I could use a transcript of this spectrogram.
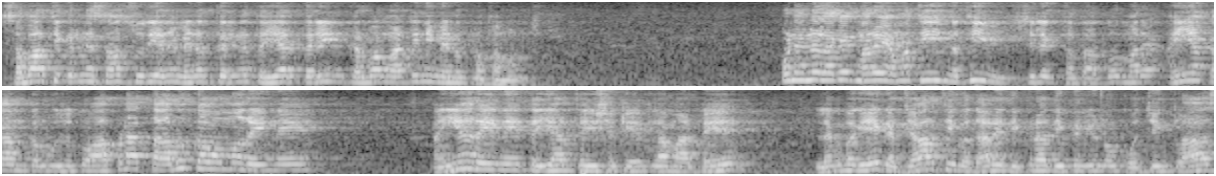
સવારથી કરીને સાંજ સુધી એને મહેનત કરીને તૈયાર કરી કરવા માટેની મહેનત મથામણ છે. પણ એને લાગે કે મારે એમાંથી નથી સિલેક્ટ થતા, તો મારે અહીંયા કામ કરવું છે. તો આપણા તાલુકાઓમાં રહીને, અહીંયા રહીને તૈયાર થઈ શકે એટલા માટે લગભગ એક હજારથી વધારે દીકરા દીકરીઓનો કોચિંગ ક્લાસ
